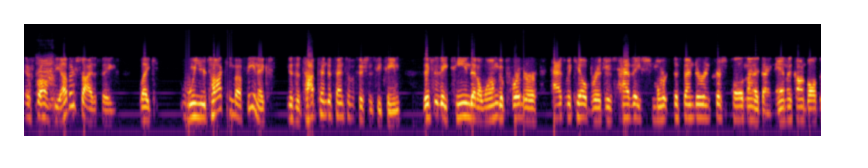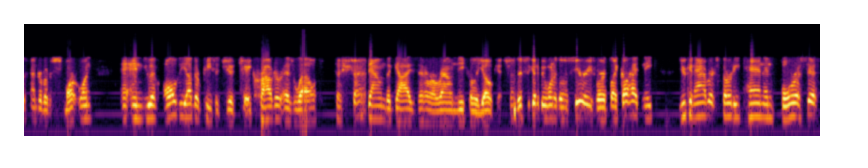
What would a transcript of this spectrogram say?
at it from the other side of things, like when you're talking about Phoenix, is a top 10 defensive efficiency team. This is a team that along the perimeter has Mikal Bridges, has a smart defender in Chris Paul, not a dynamic on ball defender, but a smart one. And- you have all the other pieces, you have Jae Crowder as well, to shut down the guys that are around Nikola Jokic. So this is going to be one of those series where it's like, go ahead, Nick, you can average 30, 10, and four assists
